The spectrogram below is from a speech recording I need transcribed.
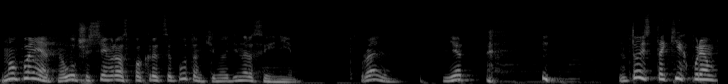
Ну, понятно, лучше семь раз покрыться потом, чем один раз инеем. Правильно? Нет? Ну, то есть таких прям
